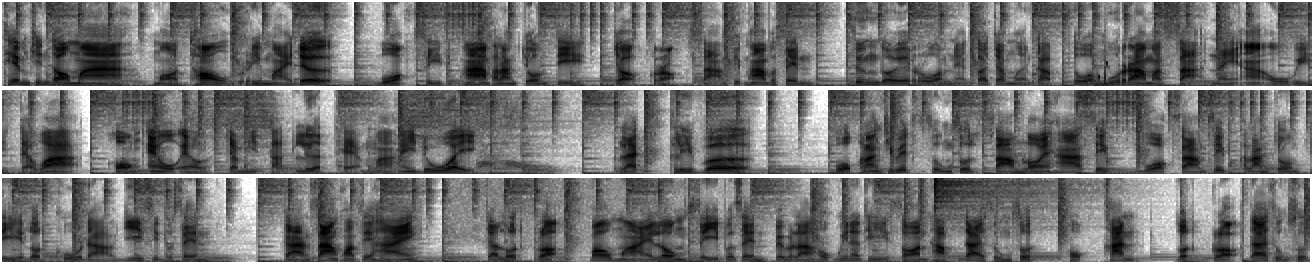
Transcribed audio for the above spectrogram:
เทมชิ้นต่อมา Mortal Reminder บวก 45 พลังโจมตี เจาะเกราะ 35%ซึ่งโดยรวมเนี่ยก็จะเหมือนกับตัวมุรามาสะใน ROV แต่ว่าของ LOL จะมีตัดเลือดแถมมาให้ด้วย Black Cleaver บวกพลังชีวิตสูงสุด 350 บวก 30 พลังโจมตีลดคูลดาวน์20%การสร้างความเสียหาย จะลดเกราะเป้าหมายลง 4%เป็นเวลา 6 วินาทีซ้อนทับได้สูงสุด 6 ขั้น ลดเกราะได้สูงสุด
